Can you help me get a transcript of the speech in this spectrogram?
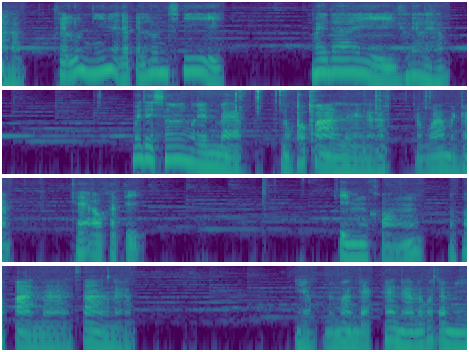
นะครับคือรุ่นนี้เนี่ยจะเป็นรุ่นที่ไม่ได้เขาเรียกอะไรครับ ไม่ได้สร้างเรียนแบบหลวงพ่อปานเลยนะครับ แต่ว่าเหมือนกับแค่เอาคติ พิมพ์ของหลวงพ่อปานมาสร้างนะครับนี่ครับหนุมานแบกแท่นนะครับแล้วก็จะมี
